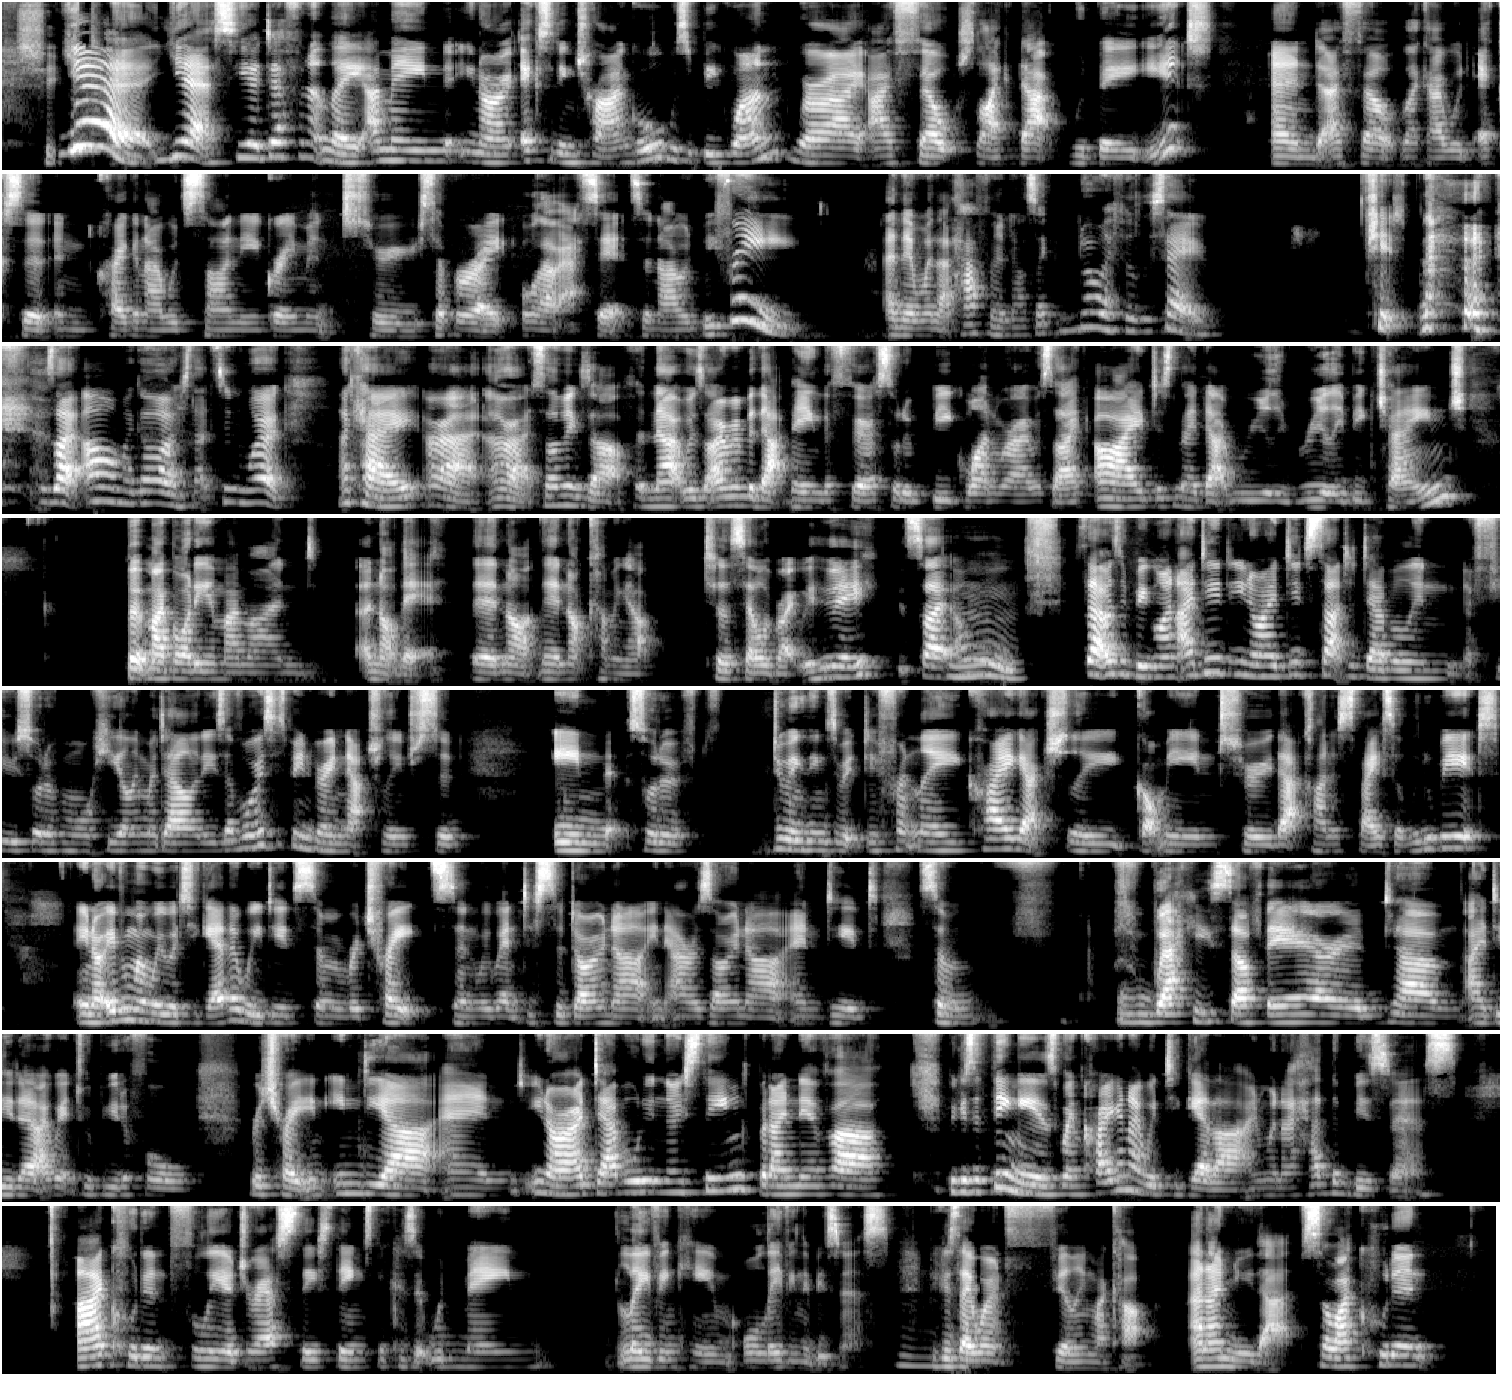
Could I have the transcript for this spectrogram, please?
shift? Yeah, yes, yeah, definitely. I mean, you know, exiting Triangl was a big one where I, I felt like that would be it. And I felt like I would exit, and Craig and I would sign the agreement to separate all our assets, and I would be free and then when that happened, I was like, no, I feel the same. Shit. it's like, oh my gosh, that didn't work. Okay, all right, all right, something's up. And that was, I remember that being the first sort of big one where I was like, oh, I just made that really, really big change. But my body and my mind are not there. They're not, they're not coming up to celebrate with me. It's like, oh, mm. oh, so that was a big one. I did, you know, I did start to dabble in a few sort of more healing modalities. I've always just been very naturally interested in sort of doing things a bit differently. Craig actually got me into that kind of space a little bit. You know, even when we were together, we did some retreats and we went to Sedona in Arizona and did some wacky stuff there. And um, I did, a, I went to a beautiful retreat in India and, you know, I dabbled in those things, but I never, because the thing is, when Craig and I were together and when I had the business, I couldn't fully address these things because it would mean leaving him or leaving the business mm. because they weren't filling my cup. And I knew that. So I couldn't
